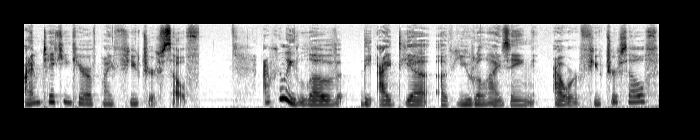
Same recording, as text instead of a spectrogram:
I'm taking care of my future self. I really love the idea of utilizing our future self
